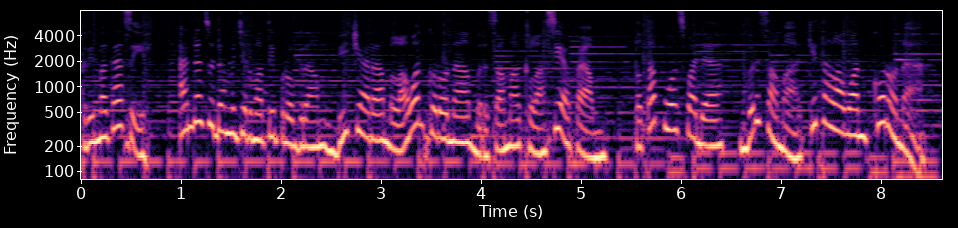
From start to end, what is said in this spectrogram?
Terima kasih. Anda sudah mencermati program Bicara Melawan Corona bersama Klasi FM. Tetap waspada bersama kita lawan Corona.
